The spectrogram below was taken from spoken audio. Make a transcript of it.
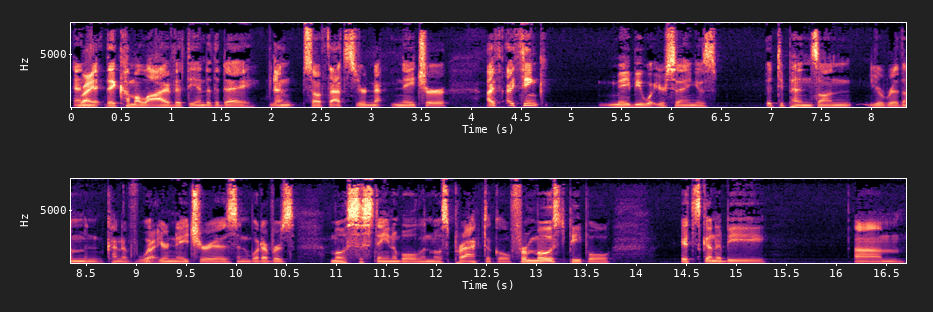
and Right. they, they come alive at the end of the day. Yeah. And so if that's your na- nature, I, I think maybe what you're saying is it depends on your rhythm and kind of what Right. your nature is and whatever's most sustainable and most practical. For most people, it's going to be um,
